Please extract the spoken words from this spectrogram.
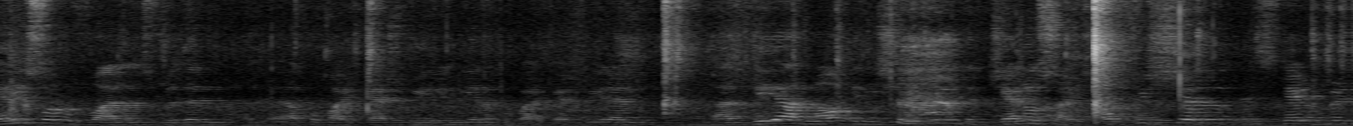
any sort of violence within occupied Kashmir, Indian occupied Kashmir, and uh, they are now initiating the genocide. Official statement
